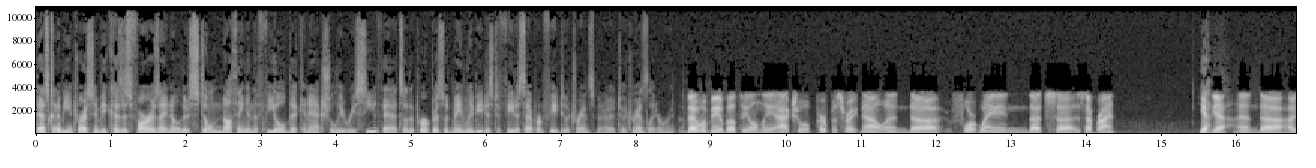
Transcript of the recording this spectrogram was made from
that's going to be interesting because, as far as I know, there's still nothing in the field that can actually receive that. So the purpose would mainly be just to feed a separate feed to a transmitter uh, to a translator, right? That would be about the only actual purpose right now. And uh, Fort Wayne, that's uh, is that Brian? Yeah. Yeah, and uh, I,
